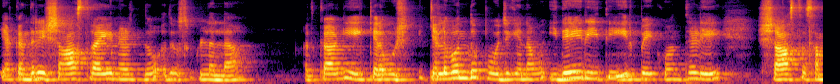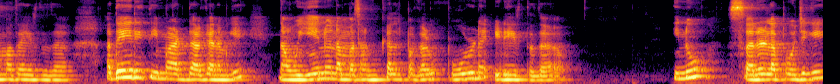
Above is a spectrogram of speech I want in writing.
ಯಾಕಂದರೆ ಶಾಸ್ತ್ರ ಏನು ಹೇಳ್ತದೋ ಅದು ಸುಳ್ಳಲ್ಲ. ಅದಕ್ಕಾಗಿ ಕೆಲವು ಕೆಲವೊಂದು ಪೂಜೆಗೆ ನಾವು ಇದೇ ರೀತಿ ಇರಬೇಕು ಅಂಥೇಳಿ ಶಾಸ್ತ್ರ ಸಮ್ಮತ ಇರ್ತದೆ. ಅದೇ ರೀತಿ ಮಾಡಿದಾಗ ನಮಗೆ ನಾವು ಏನು ನಮ್ಮ ಸಂಕಲ್ಪಗಳು ಪೂರ್ಣ ಈಡೇರ್ತದೆ. ಇನ್ನು ಸರಳ ಪೂಜೆಗೆ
